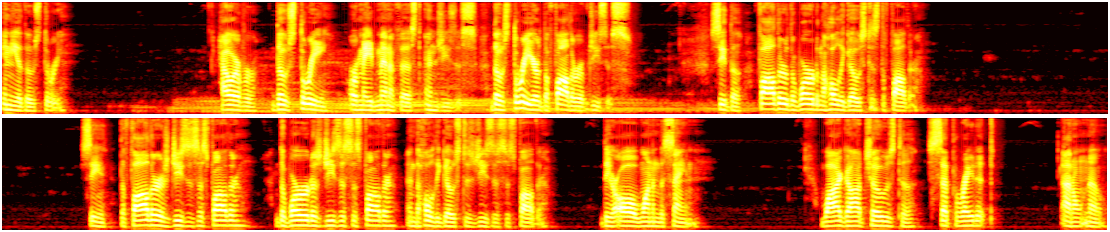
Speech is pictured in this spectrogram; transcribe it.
any of those three. However, those three are made manifest in Jesus. Those three are the Father of Jesus. See, the Father, the Word, and the Holy Ghost is the Father. See, the Father is Jesus' Father, the Word is Jesus' Father, and the Holy Ghost is Jesus' Father. They are all one and the same. Why God chose to separate it, I don't know.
